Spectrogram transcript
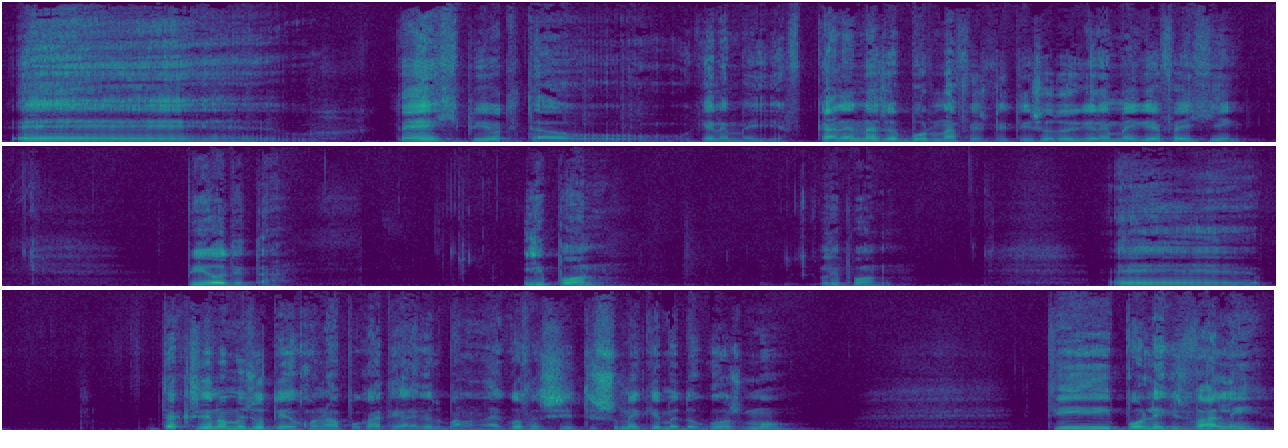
Ε, ναι, έχει ποιότητα ο, ο Γερεμέγεφ. Κανένας δεν μπορεί να αμφισβητήσει ότι ο Γερεμέγεφ έχει ποιότητα. Λοιπόν, λοιπόν, ε, εντάξει, δεν νομίζω ότι έχω να πω κάτι άλλο για τον Παναθηναϊκό. Θα συζητήσουμε και με τον κόσμο. Τι poll έχεις βάλει;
